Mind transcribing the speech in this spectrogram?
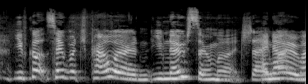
you've got so much power and you know so much. Like, I know. why- why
